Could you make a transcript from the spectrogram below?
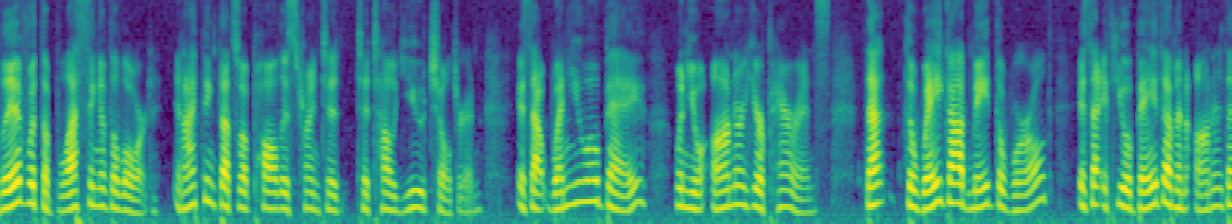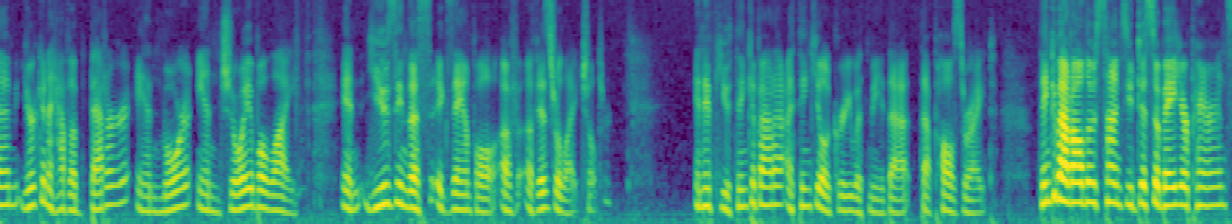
live with the blessing of the Lord. And I think that's what Paul is trying to, to tell you, children, is that when you obey, when you honor your parents, that the way God made the world is that if you obey them and honor them, you're going to have a better and more enjoyable life. And using this example of, of Israelite children. And if you think about it, I think you'll agree with me that, that Paul's right. Think about all those times you disobey your parents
